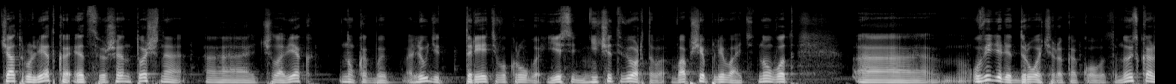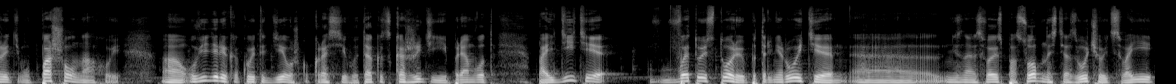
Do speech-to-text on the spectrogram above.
Чат-рулетка — это совершенно точно э, человек, ну, как бы люди третьего круга, если не четвертого, вообще плевать. Ну, вот увидели дрочера какого-то, ну и скажите ему, пошел нахуй. Uh, увидели какую-то девушку красивую, так и скажите ей, прям вот пойдите в эту историю, потренируйте, uh, не знаю, свою способность озвучивать свои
